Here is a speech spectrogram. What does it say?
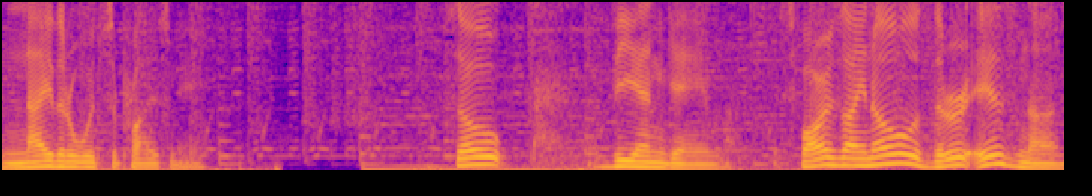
Neither would surprise me. So, the endgame. As far as I know, there is none.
